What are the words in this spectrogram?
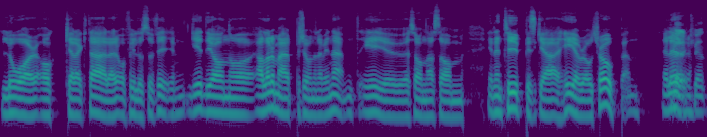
lore och karaktärer och filosofi. Gideon och alla de här personerna vi nämnt är ju sådana som är den typiska hero-tropen. Eller hur? Verkligen.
